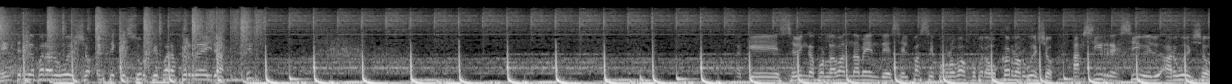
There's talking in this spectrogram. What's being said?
Entrega para Argüello, este que surge para Ferreira. Que se venga por la banda Méndez, el pase por lo bajo para buscarlo Argüello. Allí recibe el Argüello,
